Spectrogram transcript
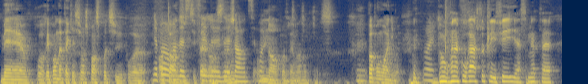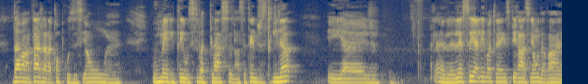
mais euh, pour répondre à ta question, je pense pas que tu pourras Il n'y a pas entendre de différence. de genre. Ouais. Non, pas vraiment. non. Mm. Pas pour moi, anyway. Ouais. Donc, on encourage toutes les filles à se mettre euh, davantage à la composition. euh, vous méritez aussi votre place dans cette industrie-là. Et euh, je- euh, laissez aller votre inspiration devant euh,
